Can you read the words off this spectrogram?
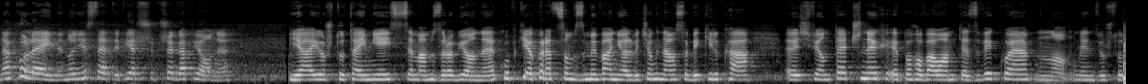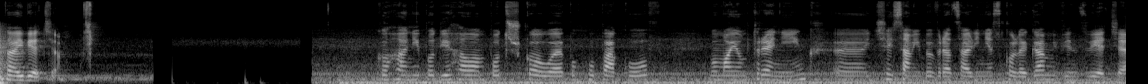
na kolejny. No niestety, pierwszy przegapiony. Ja już tutaj miejsce mam zrobione. Kubki akurat są w zmywaniu, ale wyciągnęłam sobie kilka e, świątecznych, e, pochowałam te zwykłe, no więc już tutaj wiecie. Kochani, podjechałam pod szkołę po chłopaków, bo mają trening. e, Dzisiaj sami by wracali, nie z kolegami, więc wiecie.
